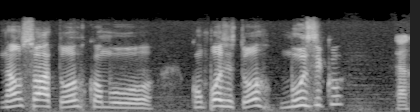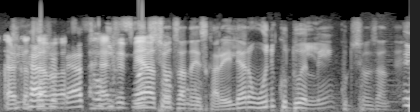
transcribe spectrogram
Não só ator, como compositor, músico, O cara de cantava heavy metal. heavy de Senhor metal. dos Anéis, cara. Ele era o único do elenco do Senhor dos Anéis. e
